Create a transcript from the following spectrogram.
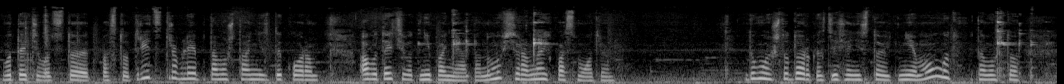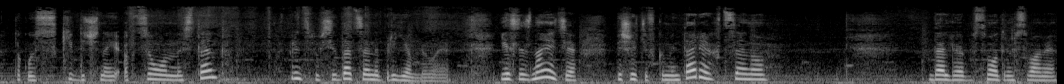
Вот эти вот стоят по 130 рублей, потому что они с декором. А вот эти вот непонятно. Но мы все равно их посмотрим. Думаю, что дорого здесь они стоить не могут, потому что такой скидочный акционный стенд. В принципе, всегда цены приемлемые. Если знаете, пишите в комментариях цену. Далее смотрим с вами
